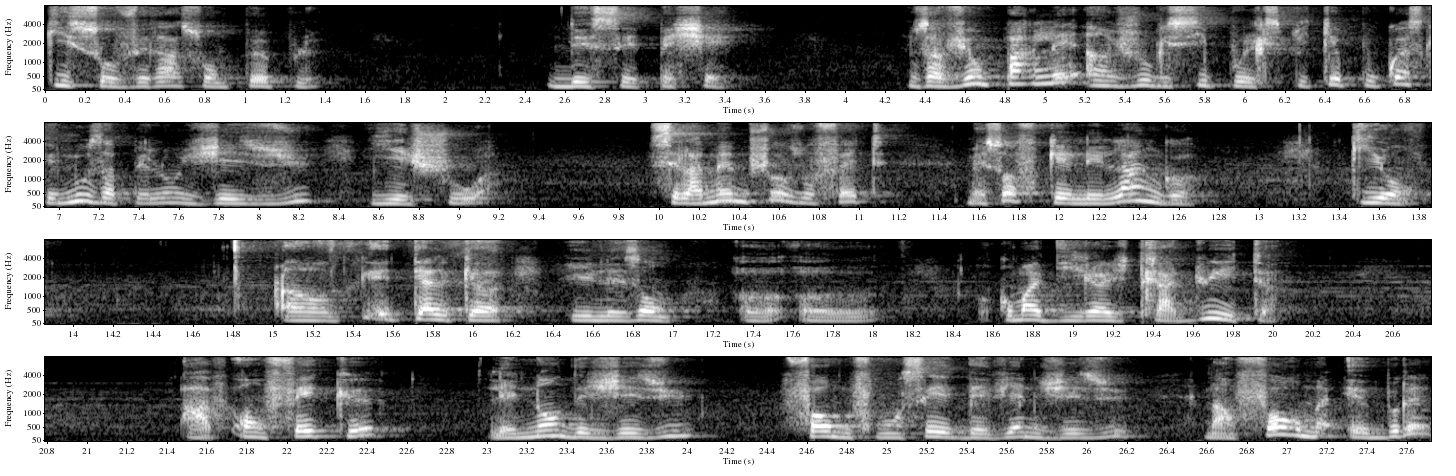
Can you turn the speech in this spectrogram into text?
qui sauvera son peuple de ses péchés. Nous avions parlé un jour ici pour expliquer pourquoi est-ce que nous appelons Jésus Yeshua. C'est la même chose au fait, mais sauf que les langues qui ont, euh, telles qu'ils les ont, euh, euh, comment dirais-je, traduites, ont fait que les noms de Jésus, forme française, deviennent Jésus. Mais en forme hébreu,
